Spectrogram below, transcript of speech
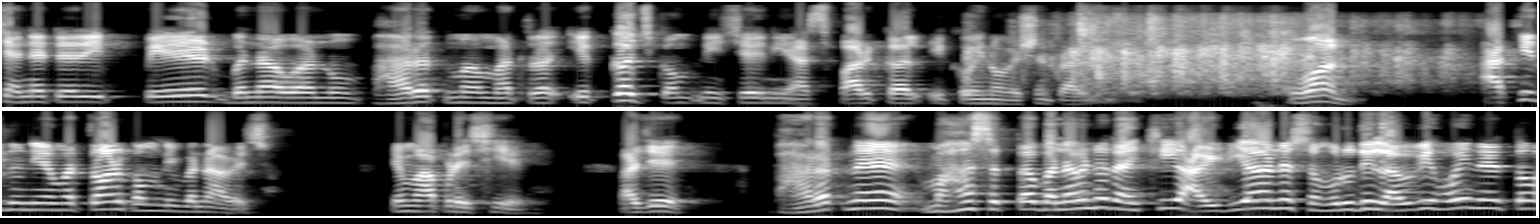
સેનેટરી પેડ બનાવવાનું ભારતમાં માત્ર એક જ કંપની છે, એની આ Sparkle Eco Innovation Private one આખી દુનિયામાં ત્રણ કંપની બનાવે છે. એમાં આપણે છીએ. આજે ભારતને મહાસત્તા બનાવીને અહીંથી આઈડિયા અને સમૃદ્ધિ લાવવી હોય ને તો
